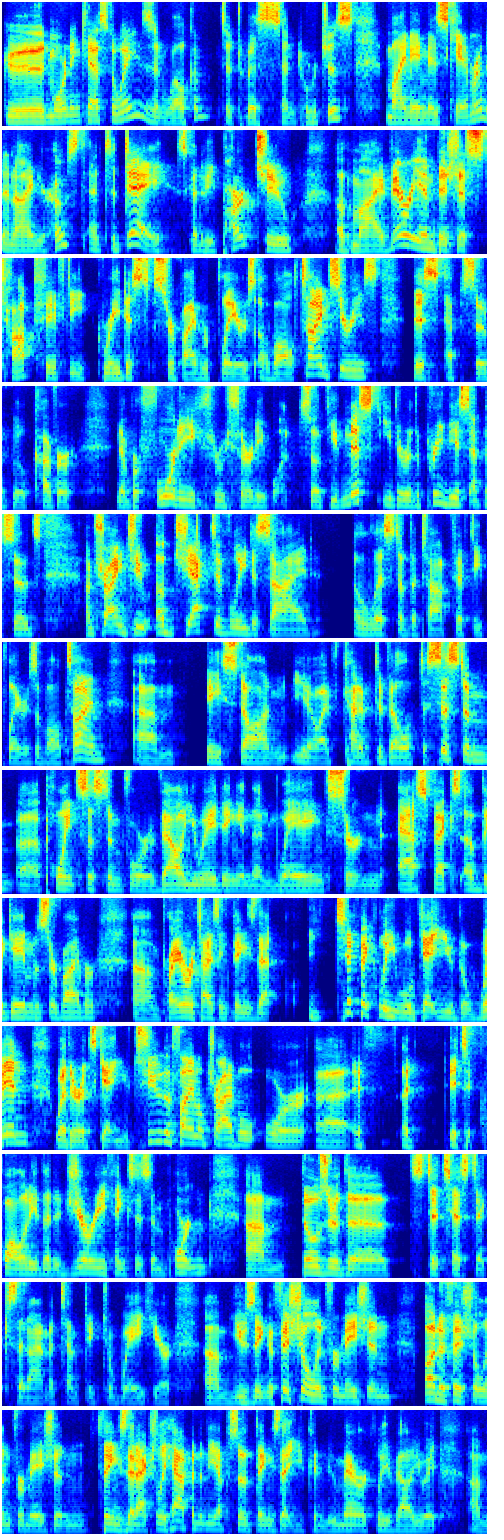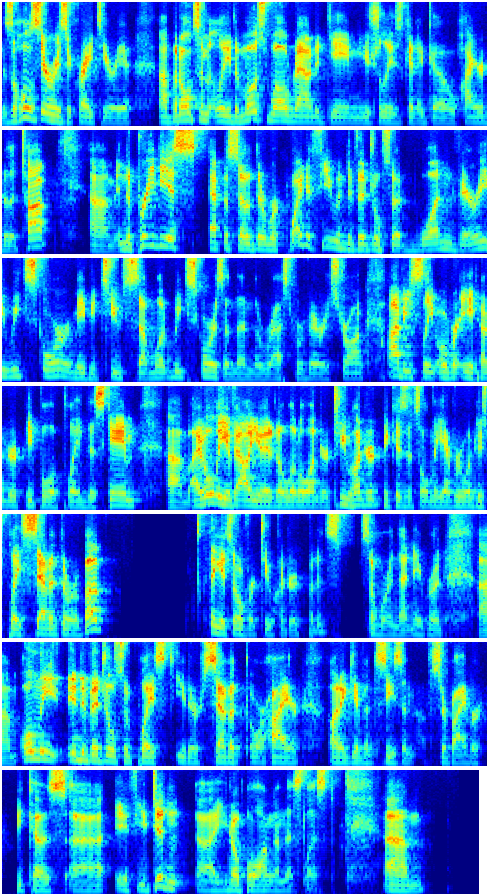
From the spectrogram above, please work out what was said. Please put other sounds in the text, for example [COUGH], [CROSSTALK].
Good morning, castaways, and welcome to Twists and Torches. My name is Cameron, and I'm your host. And today is going to be part two of my very ambitious top 50 greatest survivor players of all time series. This episode will cover number 40 through 31. So if you've missed either of the previous episodes, I'm trying to objectively decide a list of the top 50 players of all time. Um, based on you know i've kind of developed a system a point system for evaluating and then weighing certain aspects of the game of survivor um, prioritizing things that typically will get you the win whether it's get you to the final tribal or uh, if a, it's a quality that a jury thinks is important. Um, those are the statistics that I'm attempting to weigh here. Um, using official information, unofficial information, things that actually happened in the episode, things that you can numerically evaluate. Um, there's a whole series of criteria, uh, but ultimately, the most well rounded game usually is going to go higher to the top. Um, in the previous episode, there were quite a few individuals who had one very weak score, or maybe two somewhat weak scores, and then the rest were very strong. Obviously, over 800 people have played this game. Um, I've only evaluated a little under 200 because it's only everyone who's placed seventh or above. I think it's over 200, but it's somewhere in that neighborhood. Um, only individuals who've placed either seventh or higher on a given season of Survivor, because uh, if you didn't, uh, you don't belong on this list. Um,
